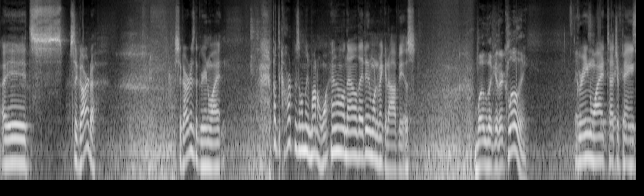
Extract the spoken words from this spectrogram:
It's Sigarda. Sigarda's the green white. But the card was only mono white. Oh no, they didn't want to make it obvious. But look at her clothing. Green, white, touch of pink.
